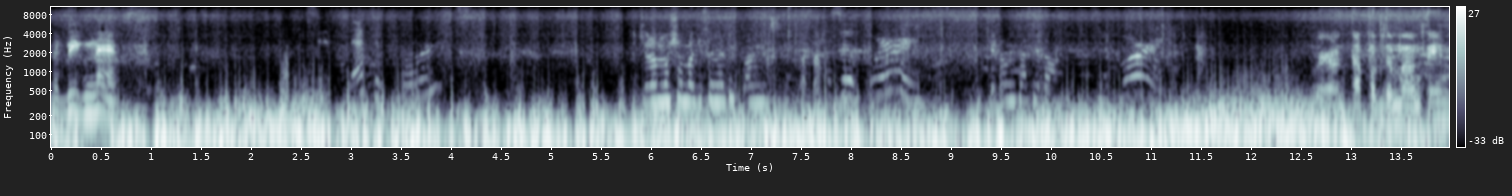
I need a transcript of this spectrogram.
The big nest. that's a bird. Picture mo siya mag-isa na dito. It's a bird. Sidong ka sidong. It's a bird. We're on top of the mountain.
